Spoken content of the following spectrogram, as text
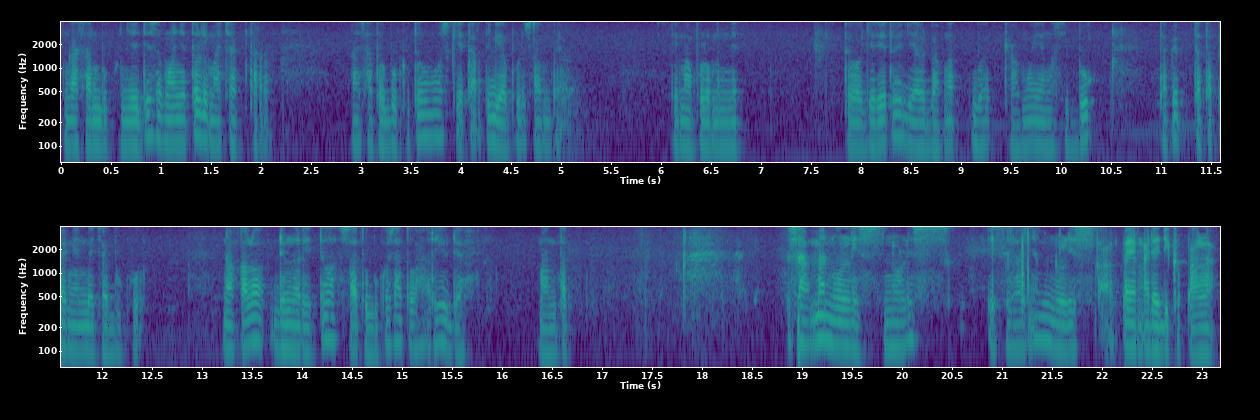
ringkasan bukunya. Jadi semuanya tuh 5 chapter nah satu buku tuh sekitar 30 sampai 50 menit gitu. Jadi itu ideal banget buat kamu yang sibuk tapi tetap pengen baca buku. Nah kalau denger itu satu buku satu hari udah mantep. Sama nulis. Nulis istilahnya menulis apa yang ada di kepala.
